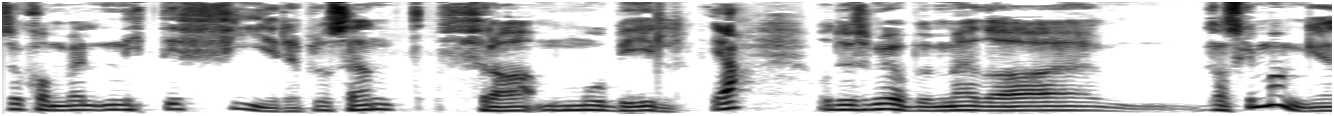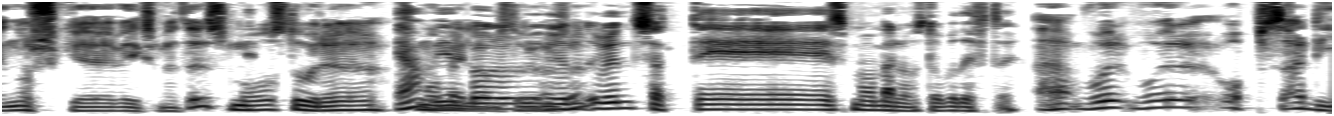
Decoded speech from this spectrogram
så kom vel 94% fra mobil. Ja, Og du som jobber med da ganske mange norske virksomheter, små og store, ja små og vi mellomstore rundt, rundt 70 små og mellomstore bedrifter. Ja, Hvor, hvor obs er de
